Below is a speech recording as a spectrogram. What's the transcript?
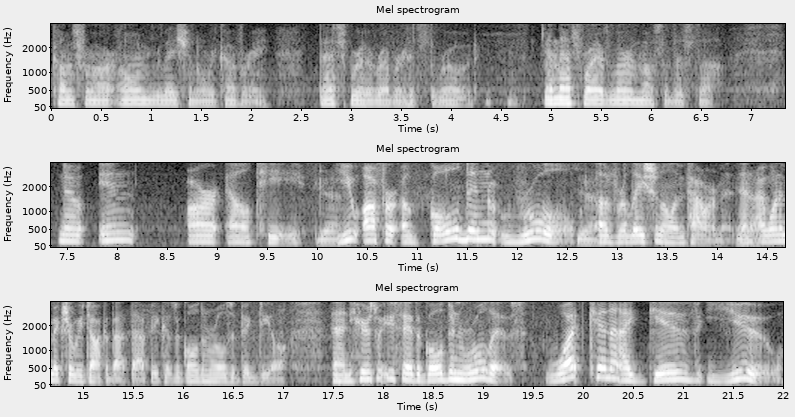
comes from our own relational recovery. That's where the rubber hits the road. And that's where I've learned most of this stuff. Now, in RLT, Yeah. you offer a golden rule Yeah. of relational empowerment. And I want to make sure we talk about that because a golden rule is a big deal. And here's what you say the golden rule is What can I give you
